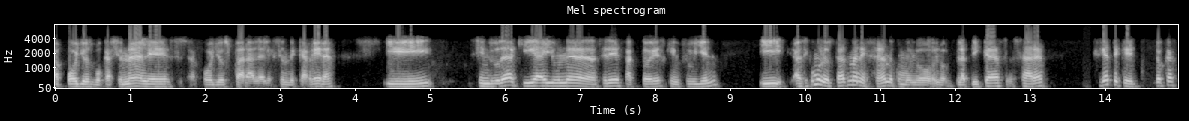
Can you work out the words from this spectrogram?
apoyos vocacionales, apoyos para la elección de carrera. Y sin duda aquí hay una serie de factores que influyen y así como lo estás manejando, como lo, platicas, Sara, fíjate que tocas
